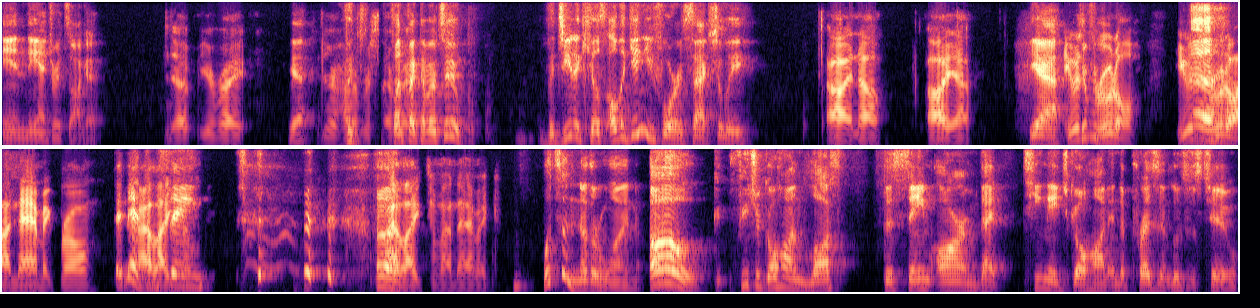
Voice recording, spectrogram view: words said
in the Android saga. Yep, you're right. Yeah. you're 100 percent fun right. fact number two: Vegeta kills all the Ginyu Force. Actually, Oh, I know. Oh yeah, yeah, he was good for- brutal. He was Ugh. brutal on Namek, bro. That man's I liked him. insane. I Uh, liked him on Namek. What's another one? Oh, Future Gohan lost the same arm that teenage Gohan and the president loses too.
